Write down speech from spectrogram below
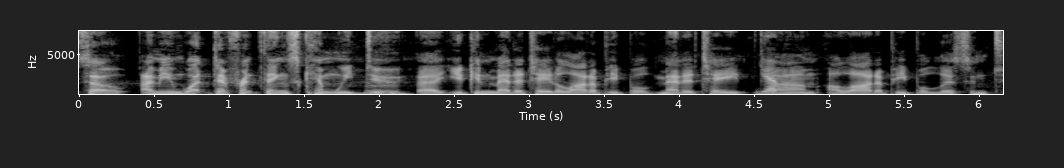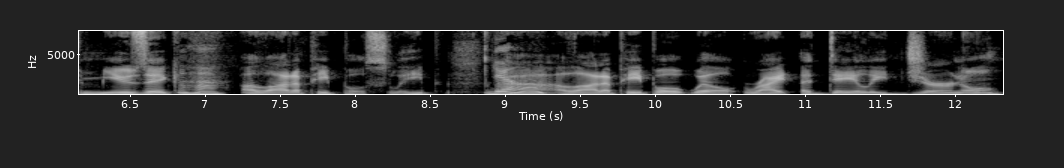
So, I mean, what different things can we do? Uh, you can meditate. A lot of people meditate. Yep. Um, a lot of people listen to music. A lot of people sleep. Yeah. Uh, a lot of people will write a daily journal.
